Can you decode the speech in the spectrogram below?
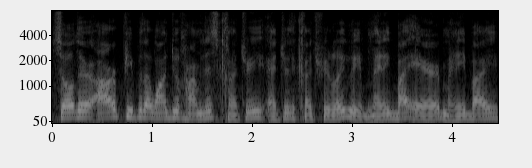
So there are people that want to do harm to this country, enter the country illegally, many by air, many by, you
